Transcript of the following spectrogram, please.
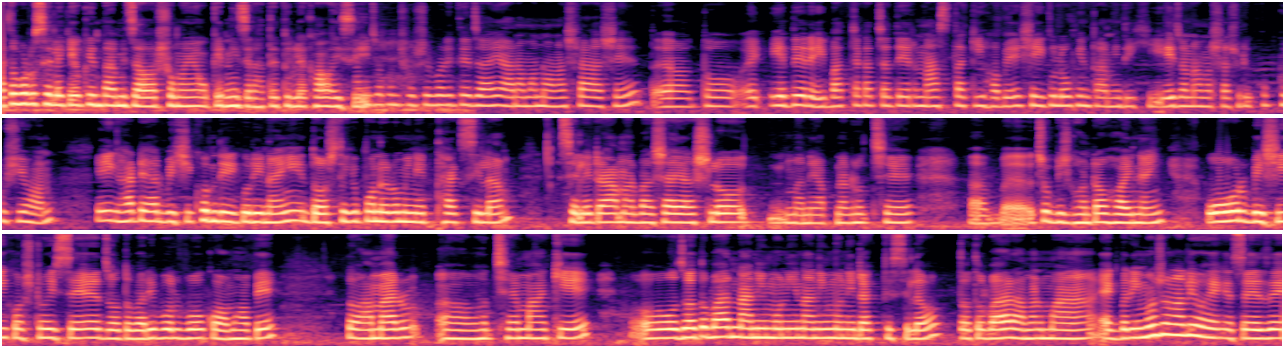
এত বড় ছেলেকেও কিন্তু আমি যাওয়ার সময় ওকে নিজের হাতে তুলে খাওয়াইছি। যখন শ্বশুরবাড়িতে যাই আর আমার ননাসরা আসে, তো এদের এই বাচ্চা কাচ্চাদের নাস্তা কি হবে সেইগুলোও কিন্তু আমি দেখি। এই জন্য আমার শাশুড়ি খুব খুশি হন। এই ঘাটে আর বেশিক্ষণ দেরি করি নাই, দশ থেকে পনেরো মিনিট থাকছিলাম। ছেলেটা আমার বাসায় আসলো মানে আপনার হচ্ছে চব্বিশ ঘন্টাও হয় নাই। ওর বেশি কষ্ট হয়েছে যতবারই বলব কম হবে। তো আমার হচ্ছে মাকে, ও যতবার নানিমণি নানিমণি ডাকতেছিল, ততবার আমার মা একবার ইমোশনালি হয়ে গেছে যে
